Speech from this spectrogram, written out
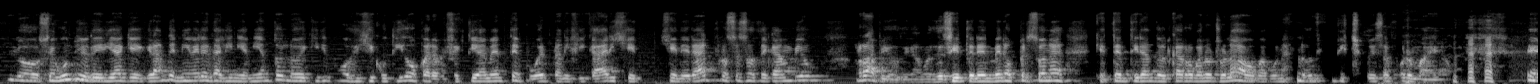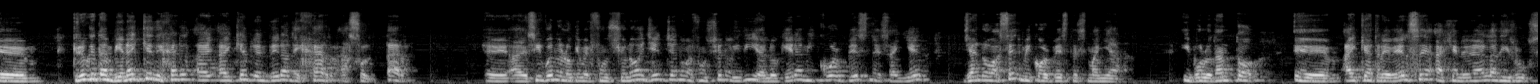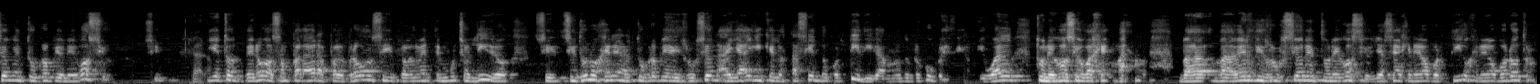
lo segundo, yo diría que grandes niveles de alineamiento en los equipos ejecutivos para efectivamente poder planificar y generar procesos de cambio rápidos, digamos, es decir, tener menos personas que estén tirando el carro para el otro lado, para ponerlo dicho de esa forma. Eh, creo que también hay que dejar, hay, que aprender a dejar, a soltar, eh, a decir, bueno, lo que me funcionó ayer ya no me funciona hoy día, lo que era mi core business ayer ya no va a ser mi core business mañana. Y por lo tanto, eh, hay que atreverse a generar la disrupción en tu propio negocio. ¿sí? Y esto, de nuevo, son palabras para el bronce y probablemente en muchos libros. Si, si, tú no generas tu propia disrupción, hay alguien que lo está haciendo por ti, digamos, no te preocupes. Igual tu negocio va, va, va, a haber disrupción en tu negocio, ya sea generado por ti o generado por otro.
